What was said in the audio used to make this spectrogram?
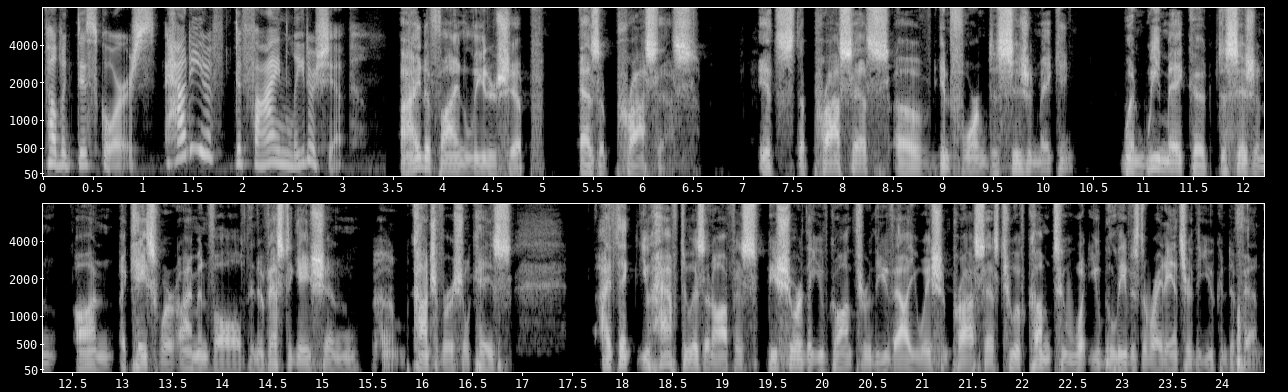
public discourse. How do you define leadership? I define leadership as a process. It's the process of informed decision making. When we make a decision on a case where I'm involved, an investigation, a controversial case, I think you have to, as an office, be sure that you've gone through the evaluation process to have come to what you believe is the right answer that you can defend.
